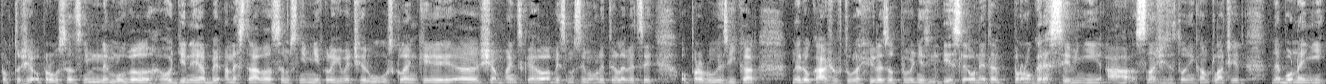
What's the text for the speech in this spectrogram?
protože opravdu jsem s ním nemluvil hodiny aby, a nestrávil jsem s ním několik večerů u sklenky e, šampaňského, aby jsme si mohli tyhle věci opravdu vyříkat. Nedokážu v tuhle chvíli zodpovědně říct, jestli on je ten progresivní a snaží se to někam tlačit, nebo není.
